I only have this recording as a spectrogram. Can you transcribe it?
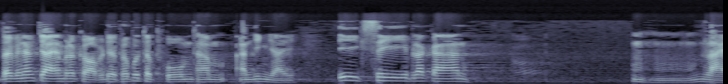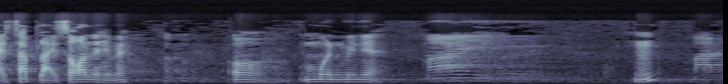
โดยเป็นน้ำใจอันประกอบไปด้วยพระพุทธภูมิธรรมอันยิ่งใหญ่ อีกสี่ประการอือหือหลายซับหลายซ้อนเลยเห็นไหมโอ้มึนไหมเนี่ย ไม่มือหืมมัน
